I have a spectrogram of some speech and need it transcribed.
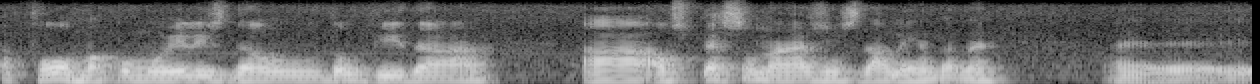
a forma como eles dão, dão vida a, a, aos personagens da lenda, né? É,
